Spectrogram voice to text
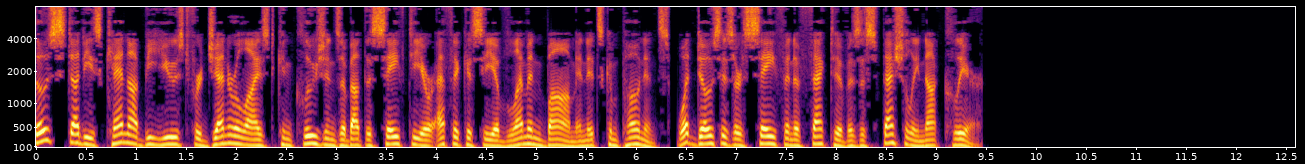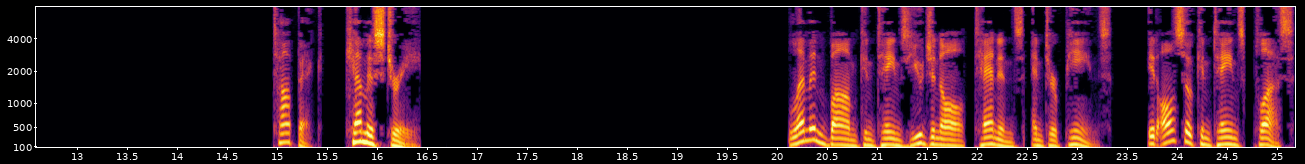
Those studies cannot be used for generalized conclusions about the safety or efficacy of lemon balm and its components. What doses are safe and effective is especially not clear. Chemistry. Lemon balm contains eugenol, tannins, and terpenes. It also contains plus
